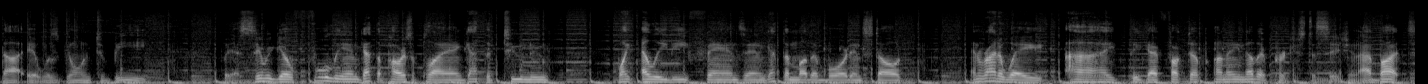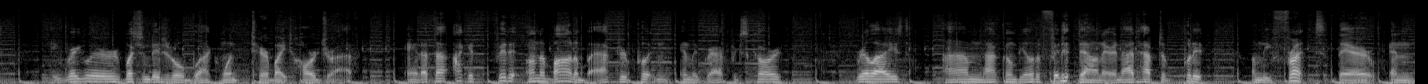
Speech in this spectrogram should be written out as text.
thought it was going to be. But yes, here we go, fully in, got the power supply in, got the two new white LED fans in, got the motherboard installed, and right away, I think I fucked up on another purchase decision. I bought a regular Western Digital black 1 terabyte hard drive, and I thought I could fit it on the bottom, but after putting in the graphics card, realized I'm not going to be able to fit it down there, and I'd have to put it on the front there and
